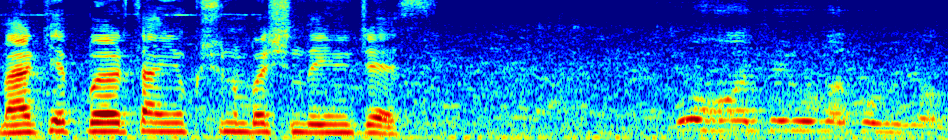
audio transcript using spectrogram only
Merkep Bağırtan yokuşunun başında ineceğiz. O halde yola koyulalım.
